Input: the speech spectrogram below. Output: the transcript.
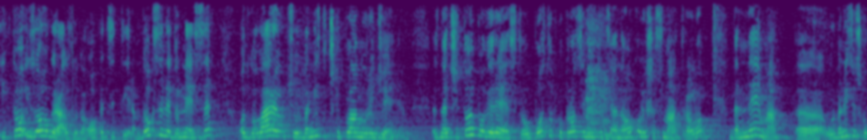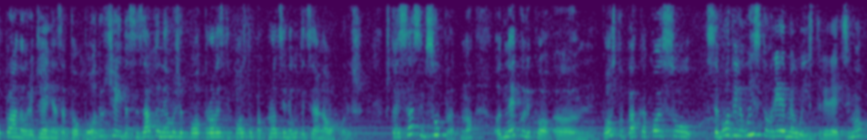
i to iz ovog razloga, opet citiram, dok se ne donese odgovarajući urbanistički plan uređenja. Znači, to je povjerenstvo u postupku procjene utjecaja na okoliša smatralo da nema e, urbanističkog plana uređenja za to područje i da se zato ne može provesti postupak procjene utjecaja na okoliš. Što je sasvim suprotno od nekoliko postupaka koji su se vodili u isto vrijeme u Istri. Recimo,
